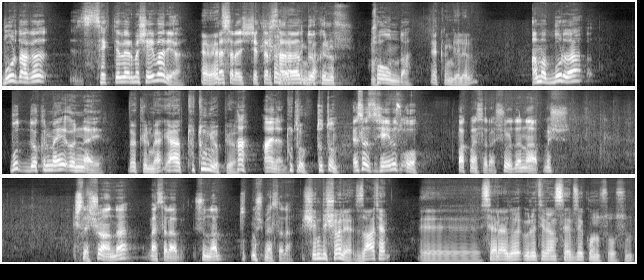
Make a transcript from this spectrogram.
Buradaki sekte verme şey var ya. Evet. Mesela çiçekler Şöyle dökülür. Çoğunda. Yakın gelelim. Ama burada bu dökülmeyi önleyiyor. Dökülme. Yani tutum yapıyor. Hah aynen. Tutum. Tut- tutum. Esas şeyimiz o. Bak mesela şurada ne yapmış? İşte şu anda mesela şunlar tutmuş mesela. Şimdi şöyle zaten e, serada üretilen sebze konusu olsun,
